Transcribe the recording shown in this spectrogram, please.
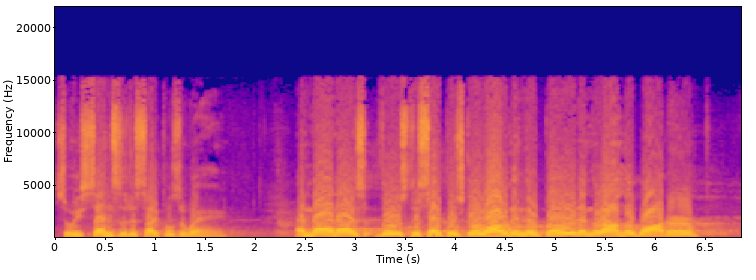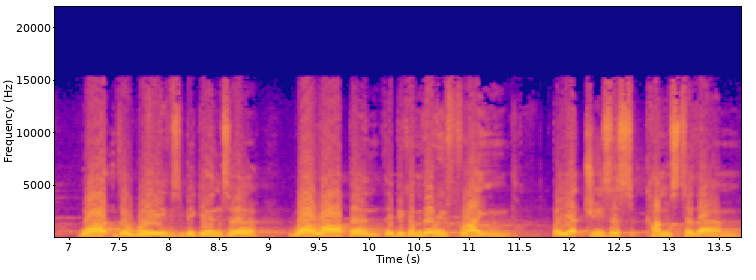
So he sends the disciples away. And then, as those disciples go out in their boat and they're on the water, what, the waves begin to well up and they become very frightened. But yet, Jesus comes to them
